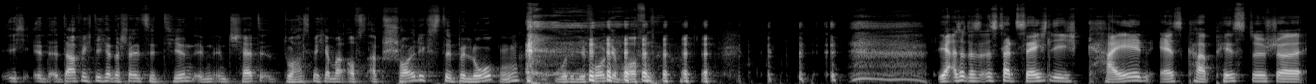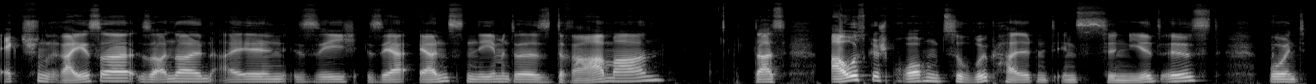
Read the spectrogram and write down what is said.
Ich, äh, darf ich dich an der Stelle zitieren im, im Chat? Du hast mich ja mal aufs Abscheulichste belogen, wurde mir vorgeworfen. Ja, also das ist tatsächlich kein eskapistischer Actionreißer, sondern ein sich sehr ernst nehmendes Drama, das ausgesprochen zurückhaltend inszeniert ist und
